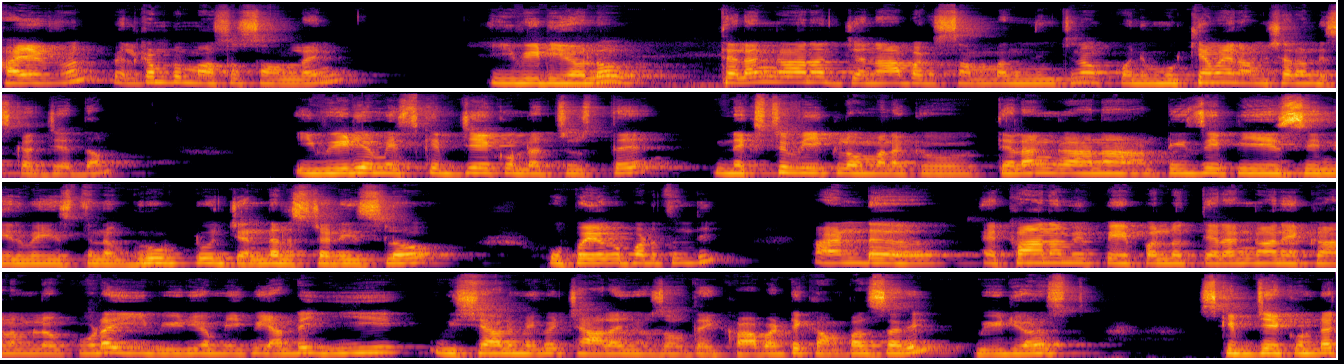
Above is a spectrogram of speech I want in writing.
Hi everyone welcome to masters online ఈ వీడియోలో తెలంగాణ జనాభాకు సంబంధించిన కొన్ని ముఖ్యమైన అంశాలను డిస్కస్ చేద్దాం. ఈ వీడియో మీరు స్కిప్ చేయకుండా చూస్తే నెక్స్ట్ వీక్లో మనకు తెలంగాణ టీజీపీఎస్సి నిర్వహిస్తున్న గ్రూప్ టూ జనరల్ స్టడీస్లో ఉపయోగపడుతుంది. అండ్ ఎకానమీ పేపర్లో తెలంగాణ ఎకానమీలో కూడా ఈ వీడియో మీకు అంటే ఈ విషయాలు మీకు చాలా యూజ్ అవుతాయి. కాబట్టి కంపల్సరీ వీడియోను స్కిప్ చేయకుండా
